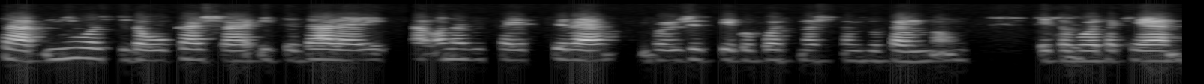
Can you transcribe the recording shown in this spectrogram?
ta miłość do Łukasza idzie dalej, a ona zostaje w tyle, bo już jest jego własnością zupełną. I to było takie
